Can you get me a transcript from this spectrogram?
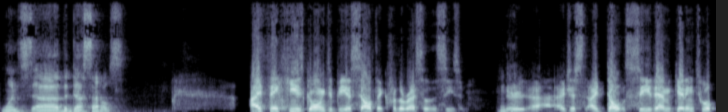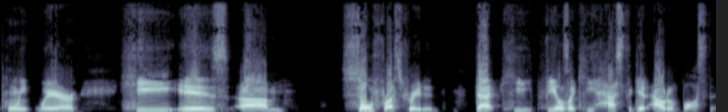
once uh, the dust settles? I think he's going to be a Celtic for the rest of the season. Okay. There, I just I don't see them getting to a point where he is um, so frustrated that he feels like he has to get out of Boston.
